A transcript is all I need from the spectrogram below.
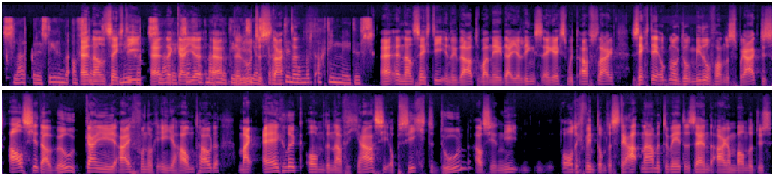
Sla resterende afstand. En dan zegt hij, hè, dan kan je, hè, de route starten. 118 meters. Hè, en dan zegt hij inderdaad, wanneer dat je links en rechts moet afslagen, zegt hij ook nog door middel van de spraak. Dus als je dat wil, kan je je iPhone nog in je hand houden. Maar eigenlijk om de navigatie op zich te doen, als je niet nodig vindt om de straatnamen te weten, zijn de armbanden dus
